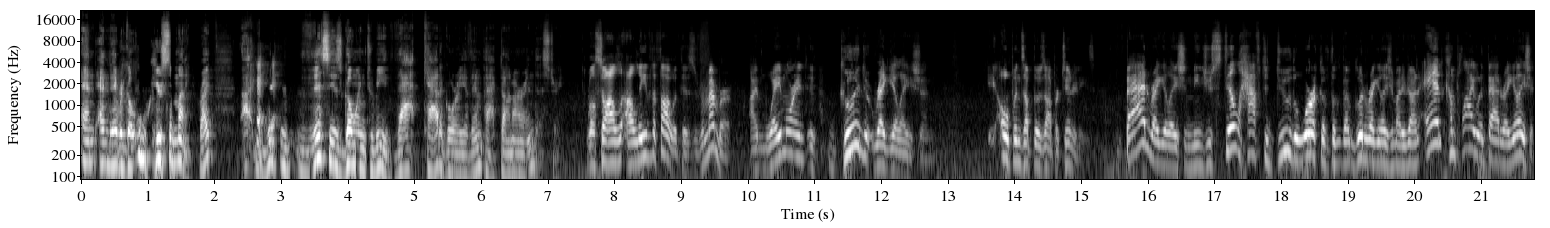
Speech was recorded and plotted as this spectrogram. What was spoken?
And, and they would go, Ooh, here's some money, right? This, is, this is going to be that category of impact on our industry. Well, so I'll, I'll leave the thought with this. Remember, I'm way more into good regulation It opens up those opportunities. Bad regulation means you still have to do the work of the, the good regulation might have done and comply with bad regulation.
